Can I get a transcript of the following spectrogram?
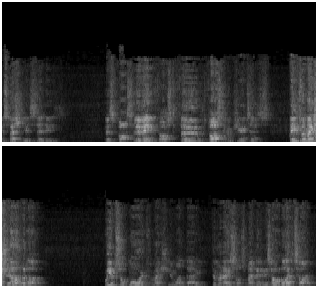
especially in cities. There's fast living, fast food, faster computers, information overload. we absorb more information in one day than Renaissance man did in his whole lifetime.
